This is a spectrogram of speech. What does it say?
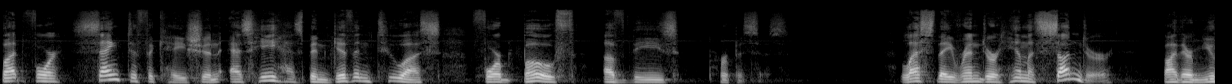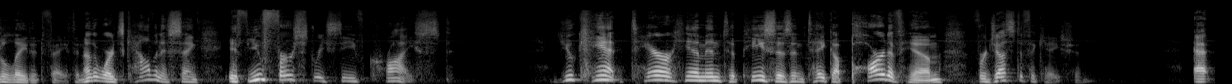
but for sanctification as he has been given to us for both of these purposes, lest they render him asunder by their mutilated faith. In other words, Calvin is saying if you first receive Christ, you can't tear him into pieces and take a part of him for justification at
